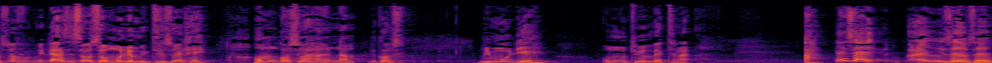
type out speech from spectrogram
so for me, that's so so money mutisu. I'm going to go because me mood there. I'm going to be better. Ah, I say, I say,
